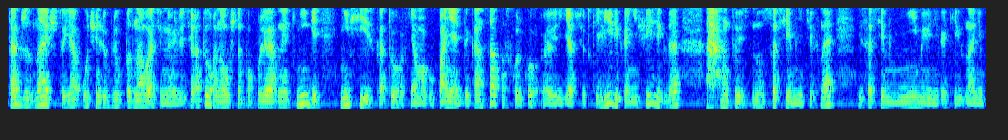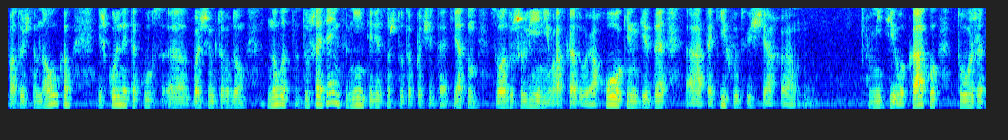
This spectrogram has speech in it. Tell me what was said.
также знают, что я очень люблю познавательную литературу, научно-популярные книги, не все из которых я могу понять до конца, поскольку э, я все-таки лирик, а не физик, да, то есть, ну, совсем не технарь и совсем не имею никаких знаний по точным наукам, и школьный-то курс э, с большим трудом. Но вот душа тянется, мне интересно что-то почитать. Я там с воодушевлением рассказываю о Хокинге, да, о таких вот вещах, э, Митио Каку тоже,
